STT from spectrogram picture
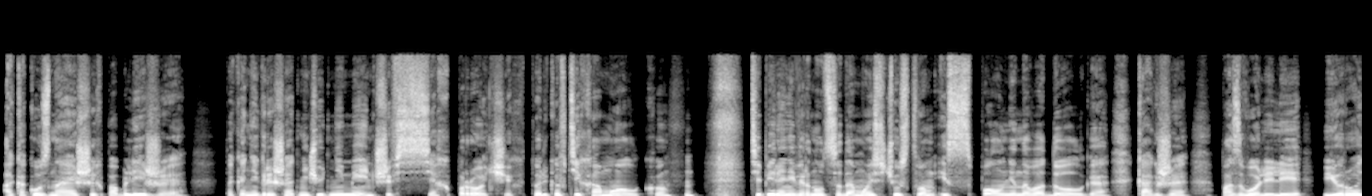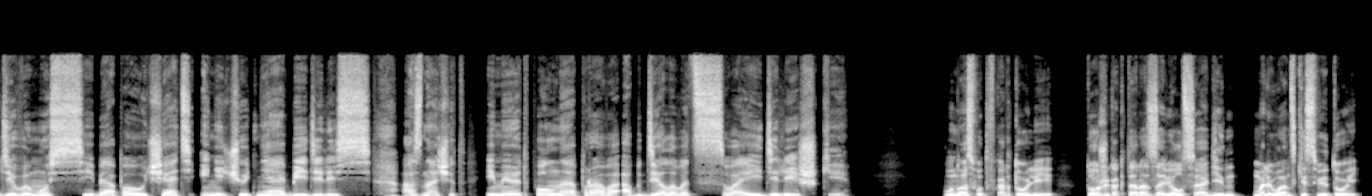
А как узнаешь их поближе, так они грешат ничуть не меньше всех прочих, только в тихомолку. Теперь они вернутся домой с чувством исполненного долга. Как же, позволили юродивому себя поучать и ничуть не обиделись, а значит, имеют полное право обделывать свои делишки. «У нас вот в Картолии тоже как-то раз завелся один мальванский святой»,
